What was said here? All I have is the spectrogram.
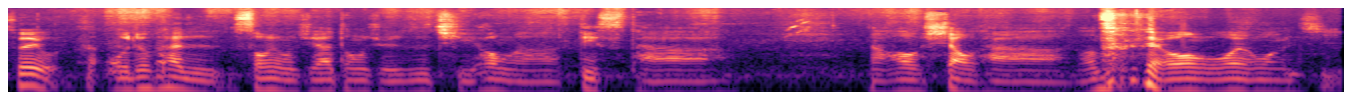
所以我就开始怂恿其他同学就是起哄啊，diss 他啊，然后笑他啊，然后这些 我我也忘记了。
